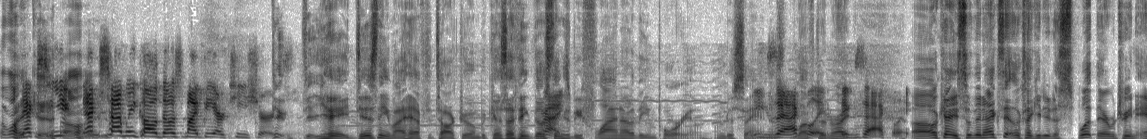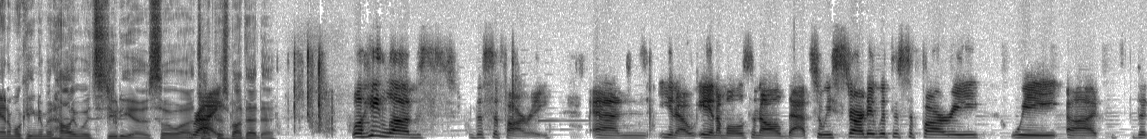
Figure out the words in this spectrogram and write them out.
Like next year, like next it. time we go, those might be our T-shirts. Dude, hey, Disney might have to talk to him because I think those Right. things would be flying out of the Emporium. I'm just saying, exactly, left and right. exactly. Uh, okay, so the next day it looks like you did a split there between Animal Kingdom and Hollywood Studios. So uh, talk to us about that. Well, he loves the safari and you know animals and all that. So we started with the safari. We uh, the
